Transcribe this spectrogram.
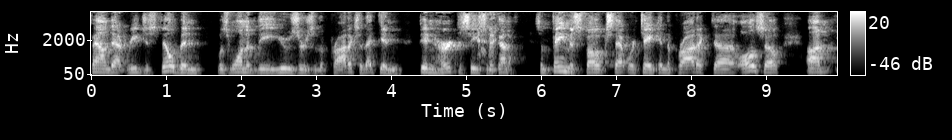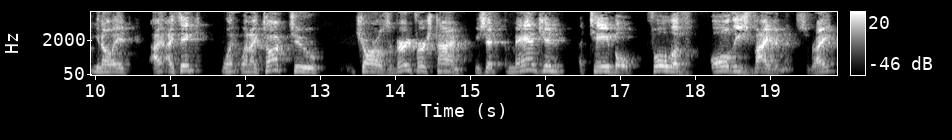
found that Regis Philbin was one of the users of the product, so that didn't didn't hurt to see some kind of some famous folks that were taking the product. Uh, also, um, you know, it. I, I think when when I talked to Charles the very first time, he said, "Imagine a table full of all these vitamins, right?"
